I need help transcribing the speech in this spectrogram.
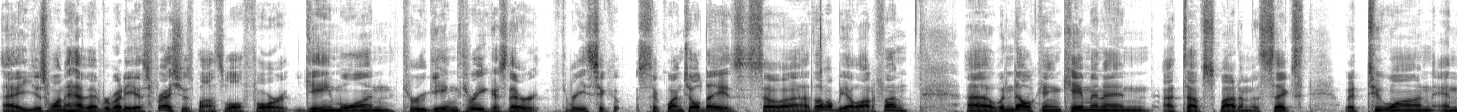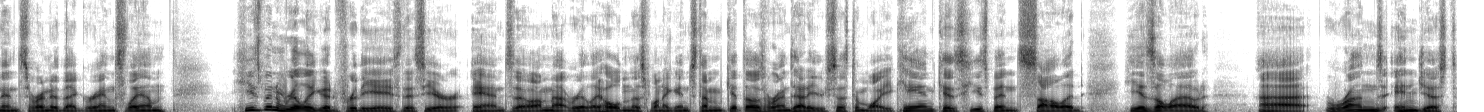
Uh, you just want to have everybody as fresh as possible for game one through game three because they're three sequ- sequential days. So uh, that'll be a lot of fun. Uh, Wendelken came in in a tough spot in the sixth with two on and then surrendered that grand slam he's been really good for the A's this year, and so I'm not really holding this one against him. Get those runs out of your system while you can because he's been solid. He has allowed uh, runs in just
